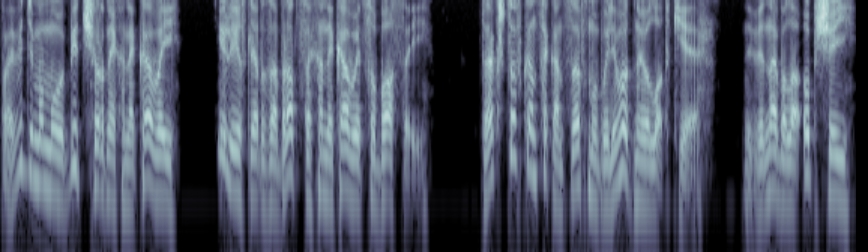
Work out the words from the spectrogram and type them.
по-видимому, убит черной Ханекавой, или, если разобраться, Ханекавой Цубасой. Так что, в конце концов, мы были в одной лодке. Вина была общей,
